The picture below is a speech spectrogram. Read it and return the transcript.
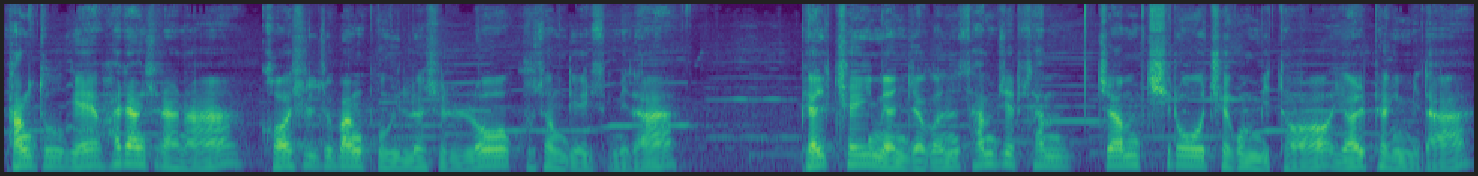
방두 개, 화장실 하나, 거실 주방 보일러실로 구성되어 있습니다. 별채의 면적은 33.75제곱미터 10평입니다.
